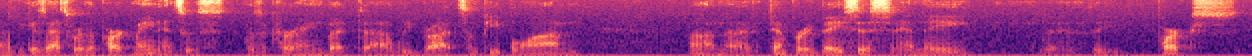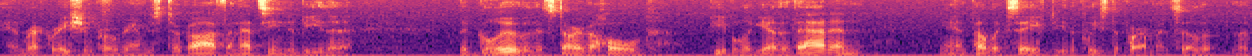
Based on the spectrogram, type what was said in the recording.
uh, because that's where the park maintenance was, was occurring. But uh, we brought some people on on a temporary basis and they, the, the parks and recreation program just took off and that seemed to be the, the glue that started to hold people together. That and, and public safety, the police department. So the, the,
